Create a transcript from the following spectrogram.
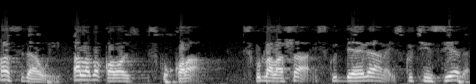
waa sidaa wey waa laba qolo isku qolaa isku dhalashaa isku deegaana isku jinsiyada.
